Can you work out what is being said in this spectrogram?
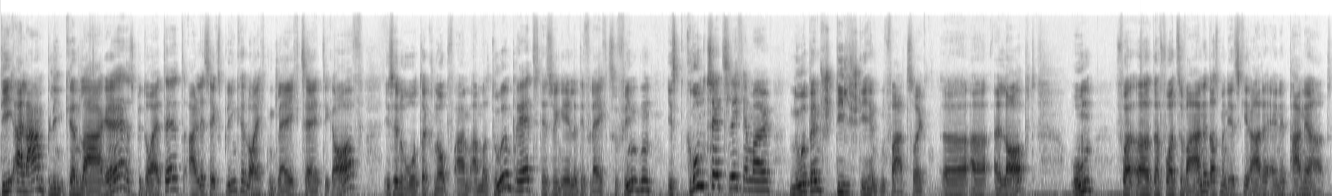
Die Alarmblinkanlage, das bedeutet, alle sechs Blinker leuchten gleichzeitig auf, ist ein roter Knopf am Armaturenbrett, deswegen relativ leicht zu finden, ist grundsätzlich einmal nur beim stillstehenden Fahrzeug äh, äh, erlaubt, um vor, äh, davor zu warnen, dass man jetzt gerade eine Panne hat.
